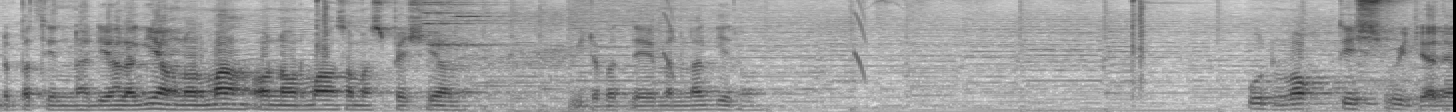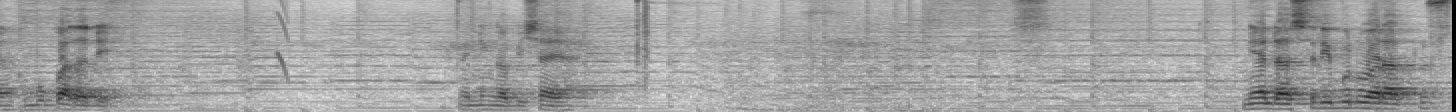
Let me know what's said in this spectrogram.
dapetin hadiah lagi yang normal. Oh normal sama spesial. Wih dapat diamond lagi dong unlock this wih ada yang kebuka tadi. Ini nggak bisa ya. Ini ada 1260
